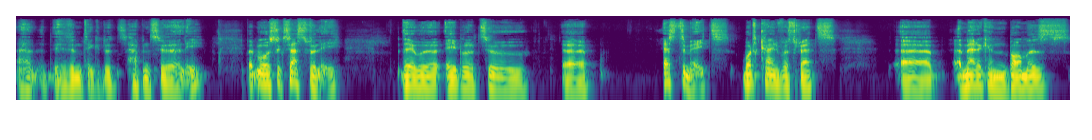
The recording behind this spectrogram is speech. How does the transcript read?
Uh, they didn't think it would happen so early. But more successfully, they were able to uh, estimate what kind of a threat uh, American bombers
